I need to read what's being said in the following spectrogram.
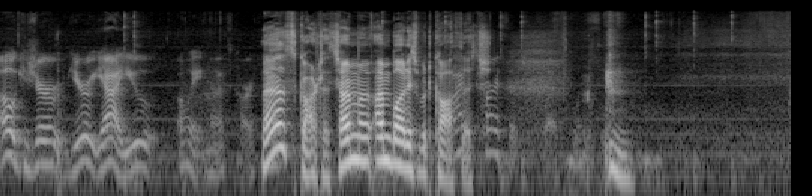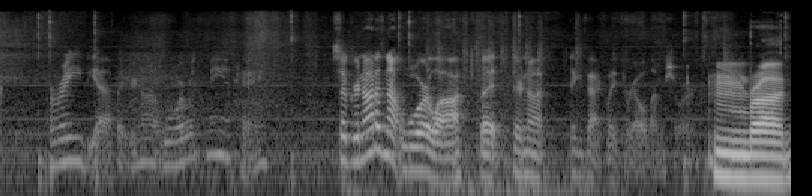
Oh, because you're you're yeah you. Oh wait, no, that's Carthage. That's Carthage. I'm I'm buddies with Carthage. Carthage split? Let's see. Arabia, but you're not at war with me. Okay. So Granada's not warlocked, but they're not exactly thrilled. I'm sure. Mm, right.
